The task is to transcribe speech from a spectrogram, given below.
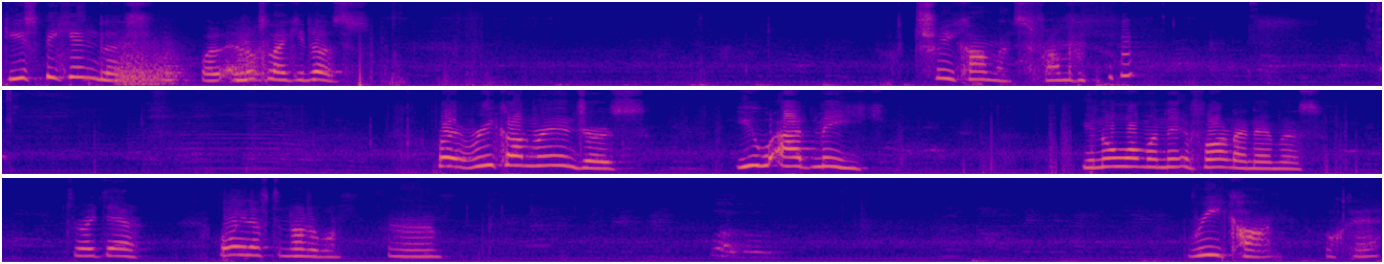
Do you speak English? Well, it looks like he does. Three comments from him. right, Recon Rangers. You add me. You know what my name, Fortnite name is? It's right there. Oh, I left another one. Um, Recon, okay.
